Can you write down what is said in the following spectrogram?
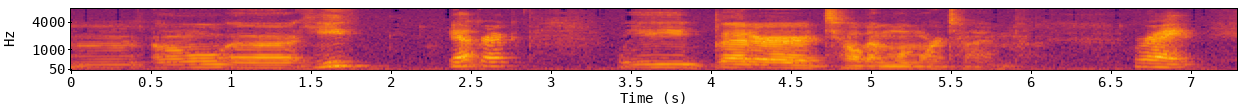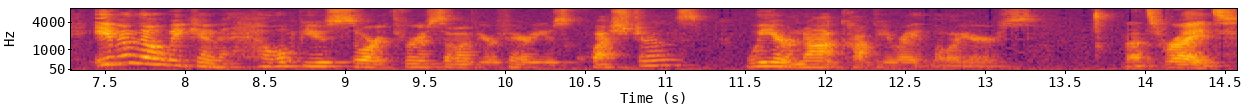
Mm, oh, uh, Heath? Yeah, Greg? We better tell them one more time. Right. Even though we can help you sort through some of your fair use questions, we are not copyright lawyers. That's right.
